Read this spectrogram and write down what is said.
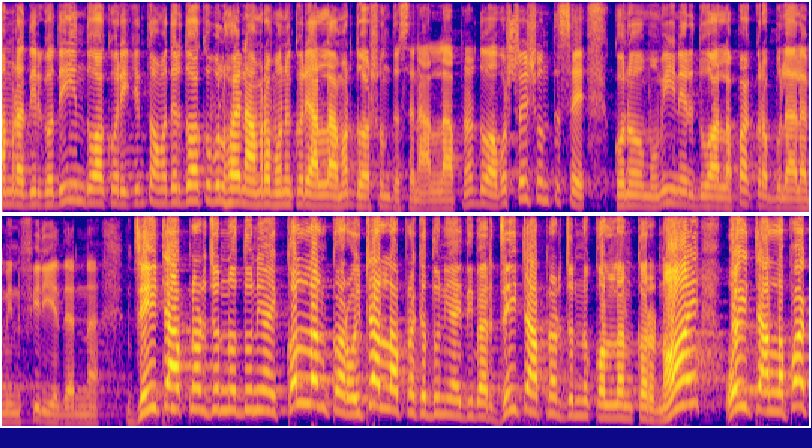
আমরা দীর্ঘদিন দোয়া করি, কিন্তু আমাদের দোয়া কবুল হয় না। আমরা মনে করি আল্লাহ আমার দোয়া শুনতেছে না। আল্লাহ আপনার দোয়া অবশ্যই শুনতেছে। কোনো মুমিনের দোয়া আল্লাহ পাক রব্বুল আলমিন ফিরিয়ে দেন না। যেইটা আপনার জন্য দুনিয়ায় কল্যাণকর, ওইটা আল্লাহ আপনাকে দুনিয়ায় দিবার। যেইটা আপনার জন্য কল্যাণকর নয়, ওইটা আল্লাহ পাক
